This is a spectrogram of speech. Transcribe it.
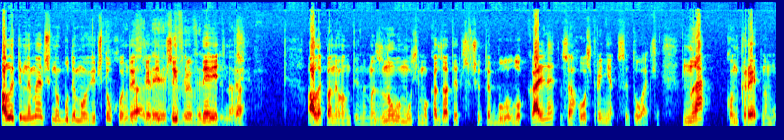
Але тим не менш, ну, будемо відштовхуватися Ну да, від дев'ять цифри в це 9. Так. Але, пане Валентине, ми знову мусимо казати, що це було локальне загострення ситуації на конкретному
